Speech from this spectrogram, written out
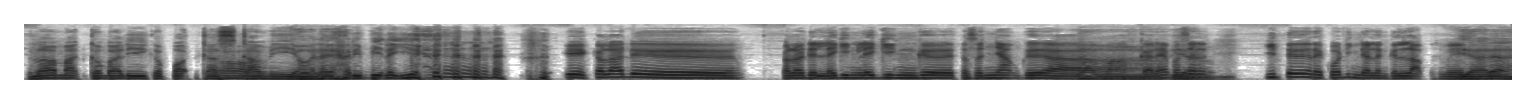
Selamat kembali ke podcast Oh. kami. Oh, lah, repeat lagi. Okay kalau ada Kalau ada lagging-lagging ke Tersenyap ke ah, Maafkan eh Pasal kita recording dalam gelap Ya sebenarnya lah.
